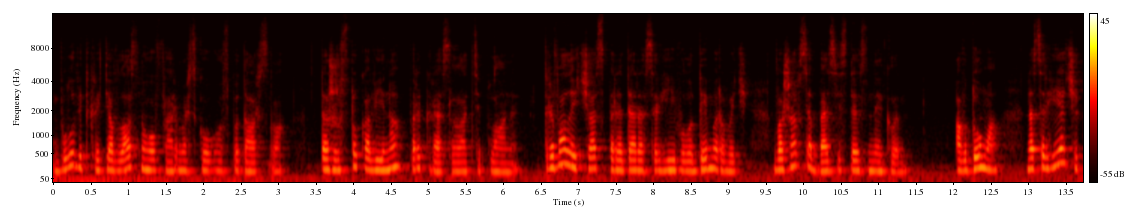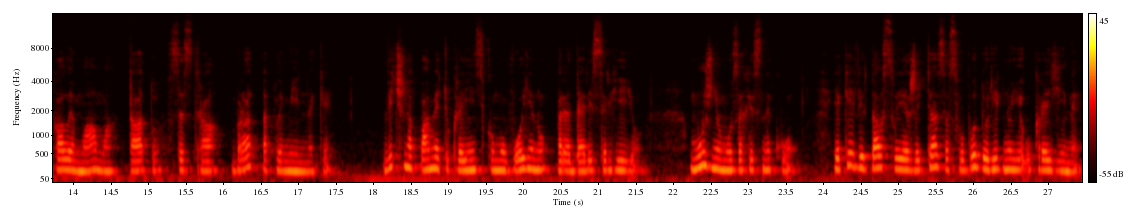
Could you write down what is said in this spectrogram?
було відкриття власного фермерського господарства. Та жорстока війна перекреслила ці плани. Тривалий час передера Сергій Володимирович вважався безвісти зниклим. А вдома на Сергія чекали мама, тато, сестра, брат та племінники. Вічна пам'ять українському воїну Передері Сергію, мужньому захиснику, який віддав своє життя за свободу рідної України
